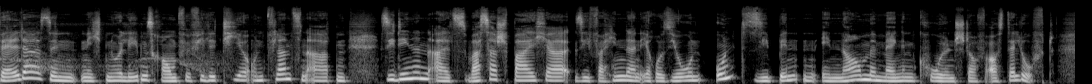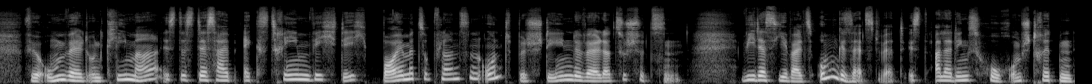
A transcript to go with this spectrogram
Wälder sind nicht nur Lebensraum für viele Tier- und Pflanzenarten, sie dienen als Wasserspeicher, sie verhindern Erosion und sie binden enorme Mengen Kohlenstoff aus der Luft. Für Umwelt und Klima ist es deshalb extrem wichtig, Bäume zu pflanzen und bestehende Wälder zu schützen. Wie das jeweils umgesetzt wird, ist allerdings hoch umstritten,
